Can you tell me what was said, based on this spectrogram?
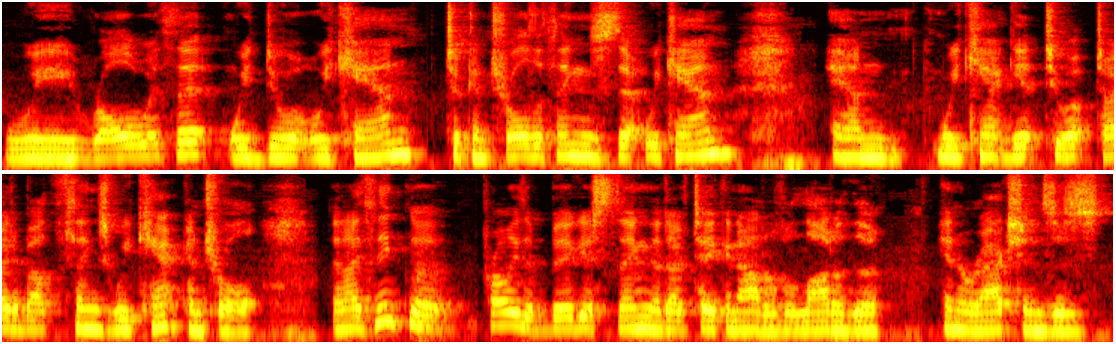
we roll with it. We do what we can to control the things that we can, and we can't get too uptight about the things we can't control. And I think the probably the biggest thing that I've taken out of a lot of the interactions is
